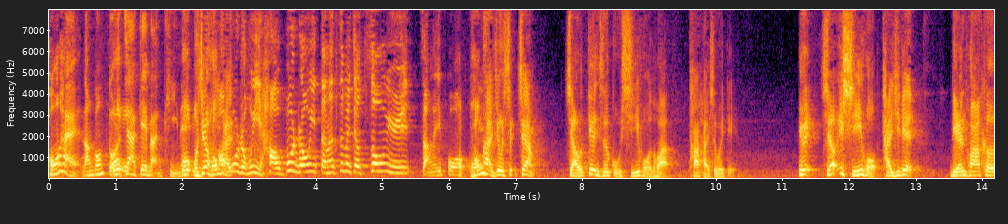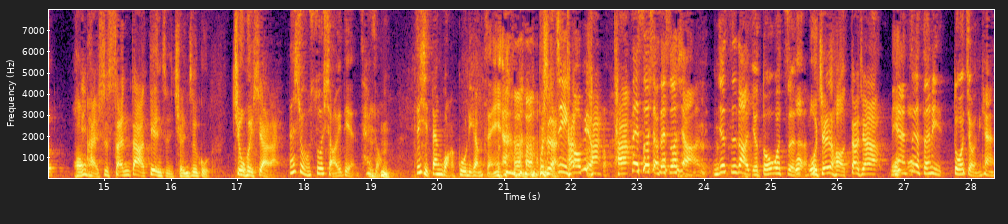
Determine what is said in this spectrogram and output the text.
红海，狼工短价给板提呢？我我觉得红海好不容易，好不容易等了这么久，终于涨了一波。红海就是这样，假如电子股熄火的话，它还是会跌，因为只要一熄火，台积电、联发科、红海是三大电子全资股。就会下来，但是我们缩小一点，蔡总，这是单寡顾虑，要怎样？不是，这高票，他再缩小，再缩小，你就知道有多我准了。我我觉得哈，大家，你看这个整理多久？你看，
